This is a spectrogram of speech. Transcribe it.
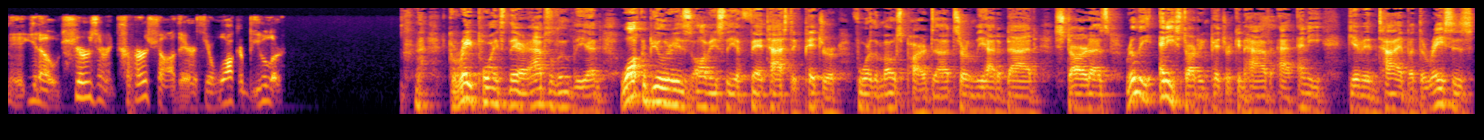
you know Scherzer and Kershaw there if you're Walker Buehler. Great points there, absolutely. And Walker Buehler is obviously a fantastic pitcher for the most part. Uh, certainly had a bad start, as really any starting pitcher can have at any given time. But the races,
